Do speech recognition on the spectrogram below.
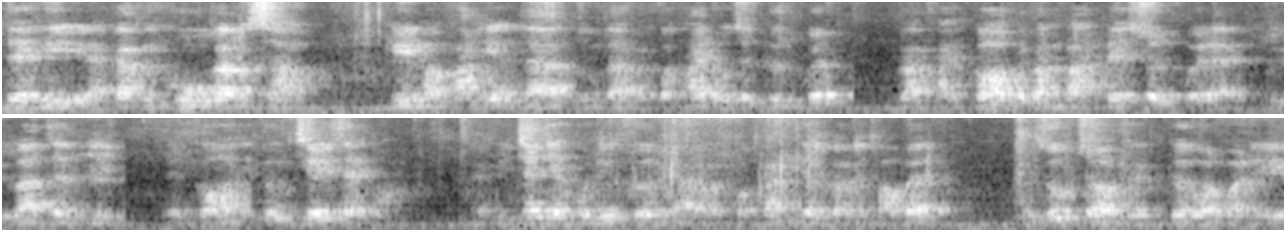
Đề nghị là các cái khu, các cái sở khi mà phát hiện ra chúng ta phải có thái độ rất cương quyết và phải có cái văn bản đề xuất với lại ủy ban dân tỉnh để có những cưỡng chế giải tỏa. Vì trách nhiệm của địa phương là có can thiệp vào để bảo vệ để giúp cho cái cơ quan quản lý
